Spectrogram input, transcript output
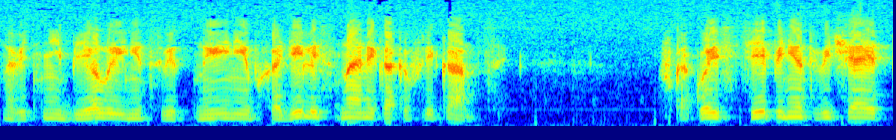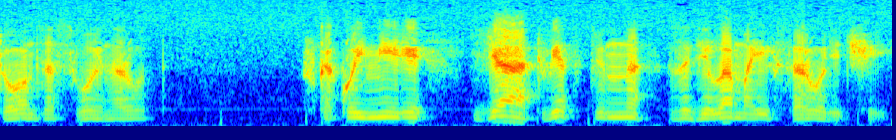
Но ведь ни белые, ни цветные не обходились с нами, как африканцы. В какой степени отвечает он за свой народ? В какой мере я ответственна за дела моих сородичей?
